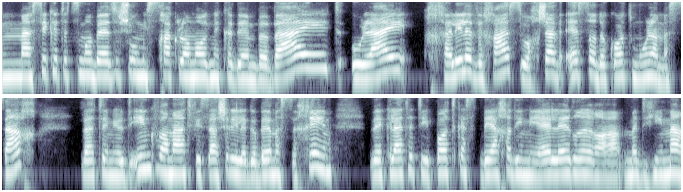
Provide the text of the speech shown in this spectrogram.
מעסיק את עצמו באיזשהו משחק לא מאוד מקדם בבית, אולי חלילה וחס הוא עכשיו עשר דקות מול המסך, ואתם יודעים כבר מה התפיסה שלי לגבי מסכים, והקלטתי פודקאסט ביחד עם יעל אדרר המדהימה,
